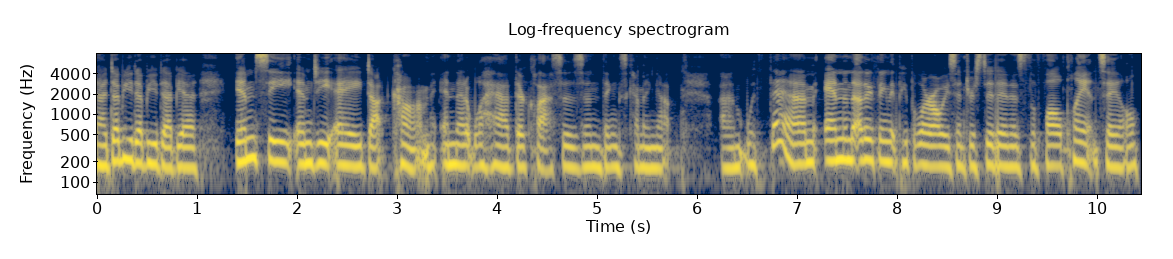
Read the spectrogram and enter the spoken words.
uh, www.mcmga.com, and that it will have their classes and things coming up. Um, with them. And then the other thing that people are always interested in is the fall plant sale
